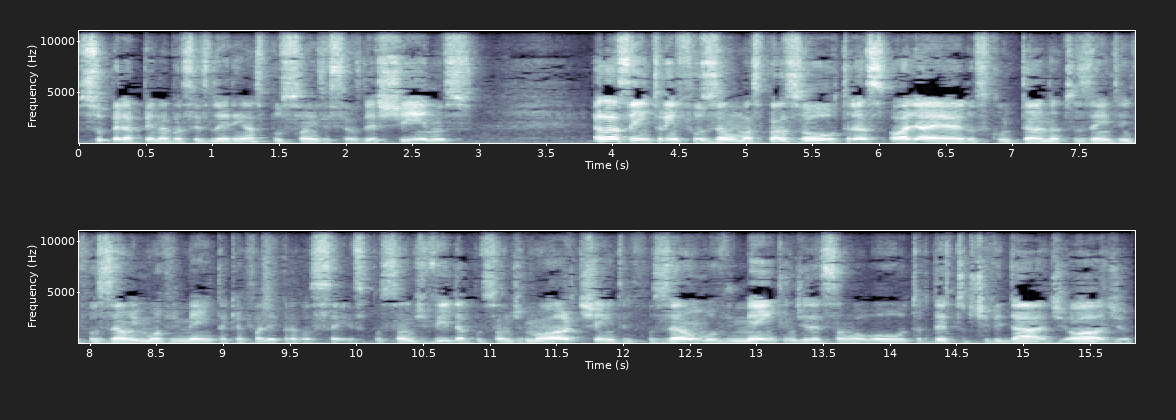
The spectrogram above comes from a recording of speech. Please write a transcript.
super a pena vocês lerem as pulsões e seus destinos. Elas entram em fusão umas com as outras. Olha Eros com Thanatos entra em fusão e movimenta, que eu falei para vocês. Pulsão de vida, pulsão de morte, entra em fusão, movimenta em direção ao outro, destrutividade, ódio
